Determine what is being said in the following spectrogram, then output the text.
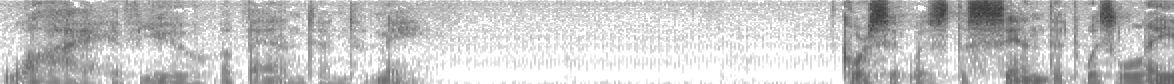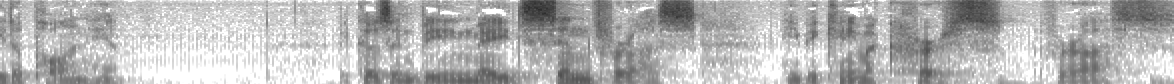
why have you abandoned me? Of course, it was the sin that was laid upon him. Because in being made sin for us, he became a curse for us.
